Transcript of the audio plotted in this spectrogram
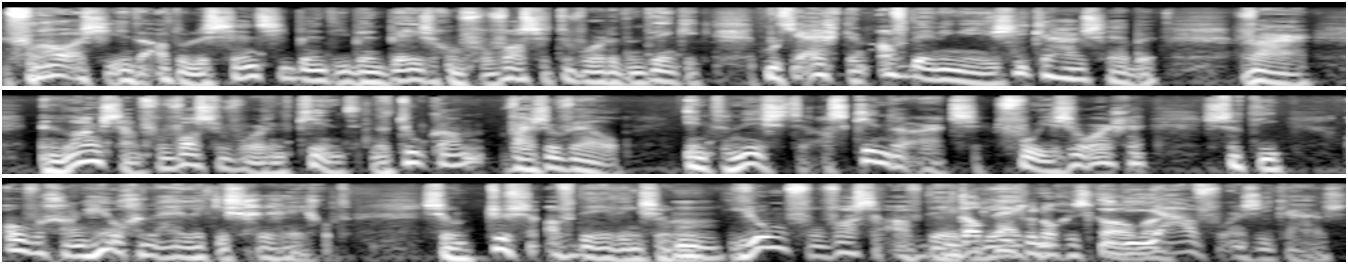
vooral als je in de adolescentie bent, je bent bezig om volwassen te worden... dan denk ik, moet je eigenlijk een afdeling in je ziekenhuis hebben... waar een langzaam volwassen wordend kind naartoe kan... waar zowel internisten als kinderartsen voor je zorgen... zodat die overgang heel geleidelijk is geregeld. Zo'n tussenafdeling, zo'n mm. jong volwassen afdeling... Dat moet er nog eens komen. ideaal voor een ziekenhuis.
